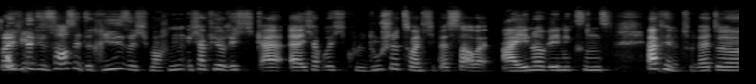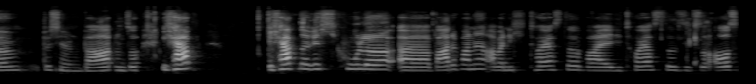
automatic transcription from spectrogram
Weil ich will dieses Haus halt riesig machen. Ich habe hier richtig geil, äh, ich habe richtig coole Dusche, zwar nicht die beste, aber eine wenigstens. Ich habe hier eine Toilette, ein bisschen ein Bad und so. Ich habe ich hab eine richtig coole äh, Badewanne, aber nicht die teuerste, weil die teuerste sieht so aus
